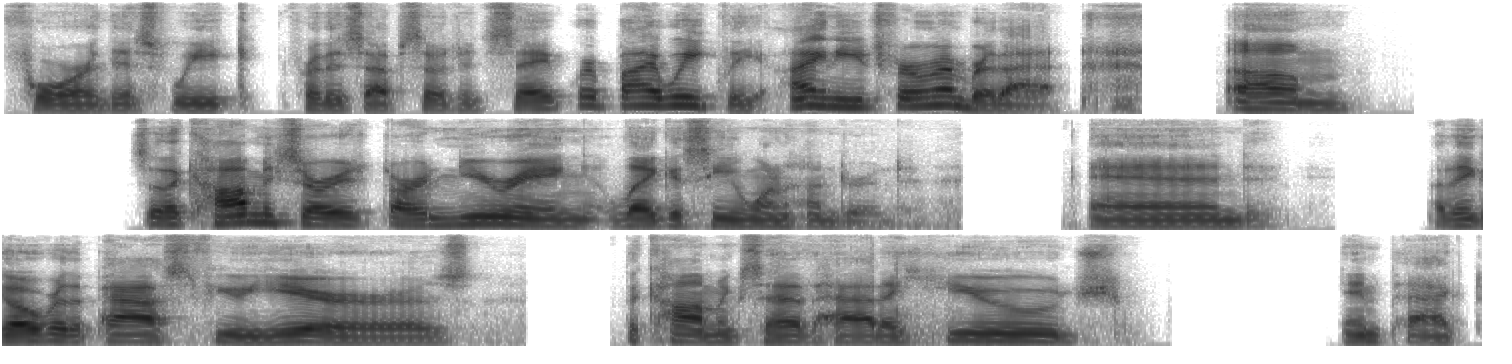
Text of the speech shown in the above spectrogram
for this week for this episode and say we're bi-weekly. I need to remember that. Um, so the comics are are nearing Legacy 100, and I think over the past few years, the comics have had a huge impact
